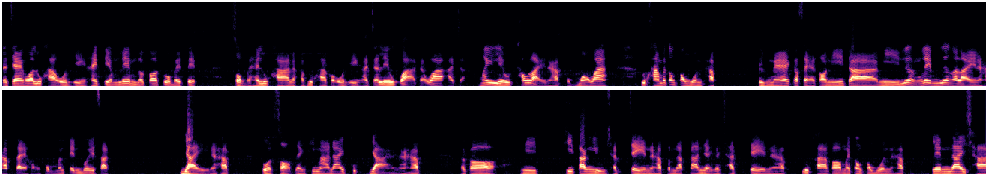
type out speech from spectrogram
จะแจ้งว่าลูกค้าโอนเองให้เตรียมเล่ม แล้วก็ตัวใบเสร็จส่งไปให้ลูกค้านะครับลูกค้าก็โอนเองอาจจะเร็วกว่า แต่ว่าอาจจะไม่เร็วเท่าไหร่นะครับ ผมมองว่าลูกค้าไม่ต้องกังวลครับ ถึงแม้กระแสตอนนี้จะมีเรื่องเล่มเรื่องอะไรนะครับ แต่ของผมมันเป็นบริษัทใหญ่นะครับ ตรวจสอบแหล่งที่มาได้ทุกอย่างนะครับ แล้วก็มี ที่ตั้งอยู่ชัดเจนนะครับสำนักงานใหญ่ก็ชัดเจนนะครับ ลูกค้าก็ไม่ต้องกังวลนะครับ เล่มได้ช้า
